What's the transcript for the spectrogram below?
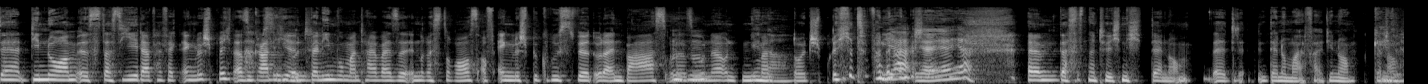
der, die Norm ist, dass jeder perfekt Englisch spricht. Also Absolut. gerade hier in Berlin, wo man teilweise in Restaurants auf Englisch begrüßt wird oder in Bars oder mhm. so, ne, und niemand genau. Deutsch spricht von den ja, ja, ja, ja. Ähm, das ist natürlich nicht der Norm, äh, der Normalfall, die Norm. Genau. genau.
